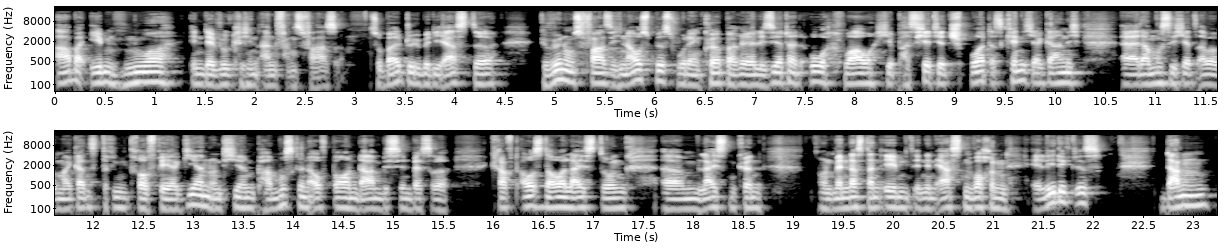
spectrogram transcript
aber eben nur in der wirklichen Anfangsphase. Sobald du über die erste Gewöhnungsphase hinaus bist, wo dein Körper realisiert hat, oh wow, hier passiert jetzt Sport, das kenne ich ja gar nicht, äh, da muss ich jetzt aber mal ganz dringend drauf reagieren und hier ein paar Muskeln aufbauen, da ein bisschen bessere Kraftausdauerleistung ähm, leisten können. Und wenn das dann eben in den ersten Wochen erledigt ist, dann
